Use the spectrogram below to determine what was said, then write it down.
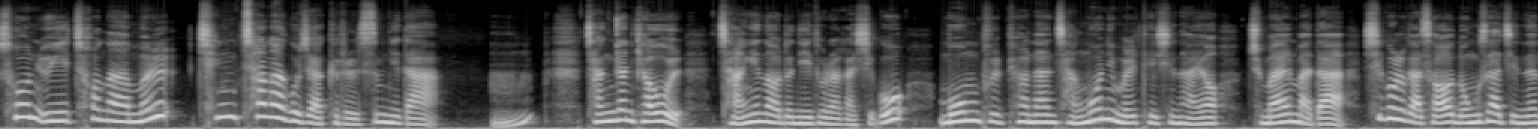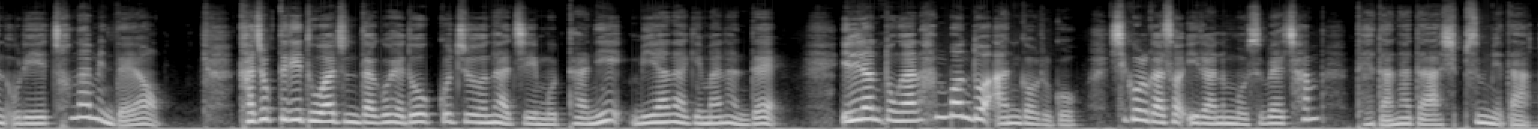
손위 처남을 칭찬하고자 글을 씁니다. 음? 작년 겨울 장인어른이 돌아가시고 몸 불편한 장모님을 대신하여 주말마다 시골 가서 농사 짓는 우리 처남인데요. 가족들이 도와준다고 해도 꾸준하지 못하니 미안하기만 한데 1년 동안 한 번도 안 거르고 시골 가서 일하는 모습에 참 대단하다 싶습니다.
